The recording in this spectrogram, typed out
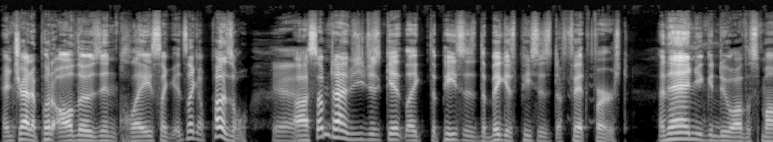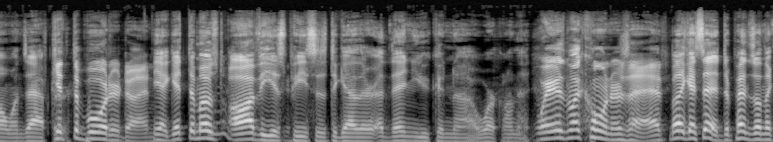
and try to put all those in place. Like it's like a puzzle. yeah, Uh, sometimes you just get like the pieces, the biggest pieces to fit first, and then you can do all the small ones after. get the border done. Yeah, get the most obvious pieces together, and then you can uh, work on that. Where's my corners at? But like I said, it depends on the.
